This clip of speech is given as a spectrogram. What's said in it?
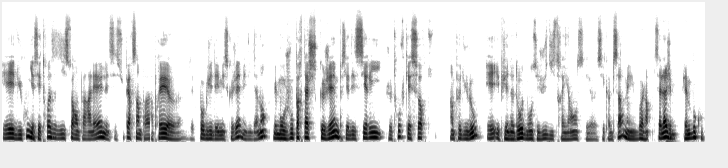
Et du coup il y a ces trois histoires en parallèle et c'est super sympa. Après vous n'êtes pas obligé d'aimer ce que j'aime évidemment. Mais bon je vous partage ce que j'aime parce qu'il y a des séries je trouve qu'elles sortent un peu du lot. Et, puis il y en a d'autres, bon, c'est juste distrayant, euh, c'est comme ça, mais voilà. Celle-là, j'aime beaucoup.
